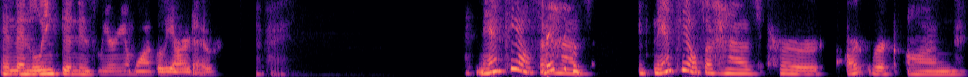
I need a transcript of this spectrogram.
And then LinkedIn is Miriam Wagliardo. Okay. Nancy also has Nancy also has her artwork on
